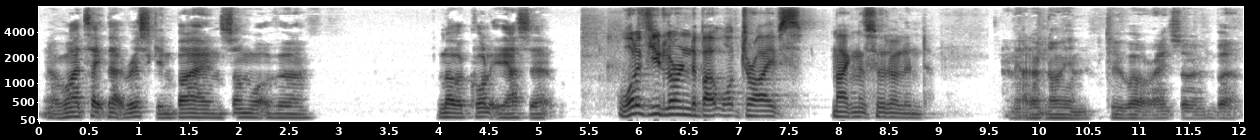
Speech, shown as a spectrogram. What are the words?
know why take that risk in buying somewhat of a lower quality asset? What have you learned about what drives Magnus Söderlind? I mean, I don't know him too well, right? So, but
